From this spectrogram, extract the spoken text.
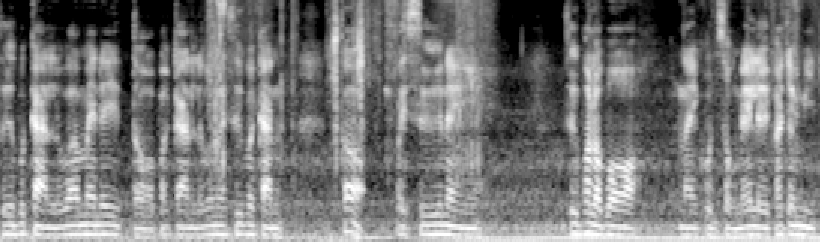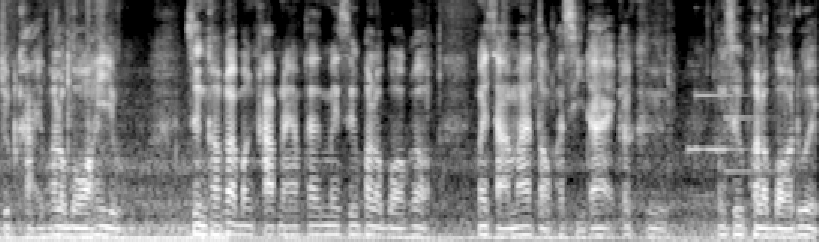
ซื้อประกันหรือว่าไม่ได้ต่อประกันหรือว่าไม่ซื้อประกัน ก็ไปซื้อในซื้อพรบในขนส่งได้เลยเขาจะมีจุดขายพรบให้อยู่ ซึ่งเขาก็บังคับนะครับ ถ้าไม่ซื้อพรบก็ไม่สามารถต่อภาษีได้ก็คือต้องซื้อพรบด้วย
